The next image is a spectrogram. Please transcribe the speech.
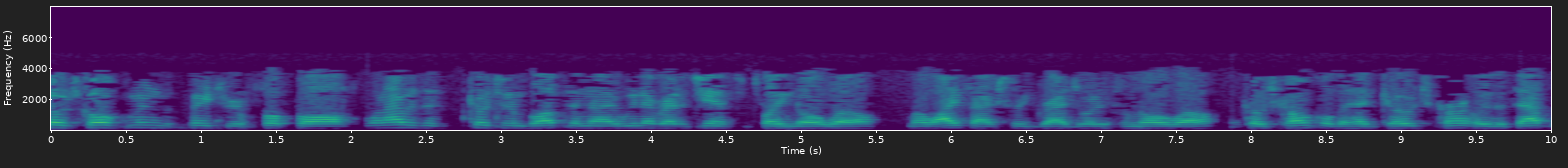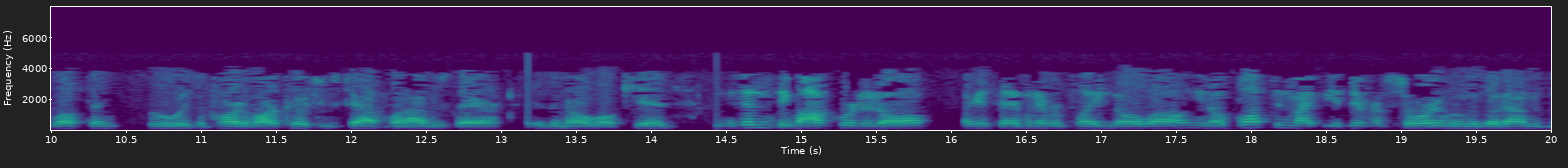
Coach Kolkman with Patriot Football. When I was coaching in Bluffton, I, we never had a chance to play Norwell. My wife actually graduated from Norwell. Coach Kunkel, the head coach currently that's at Bluffton, who was a part of our coaching staff when I was there, is a Norwell kid. It doesn't seem awkward at all. Like I said, we never played Norwell. You know, Bluffton might be a different story when we go down and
